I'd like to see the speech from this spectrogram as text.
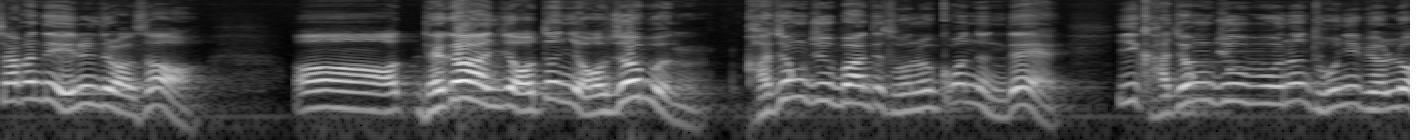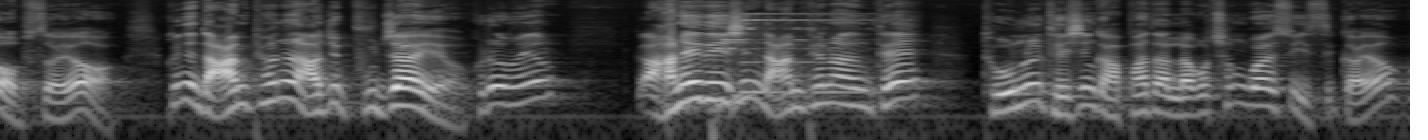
자, 근데 예를 들어서 어, 내가 이제 어떤 여자분 가정주부한테 돈을 꿨는데 이 가정주부는 돈이 별로 없어요. 근데 남편은 아주 부자예요. 그러면 아내 대신 남편한테 돈을 대신 갚아달라고 청구할 수 있을까요?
